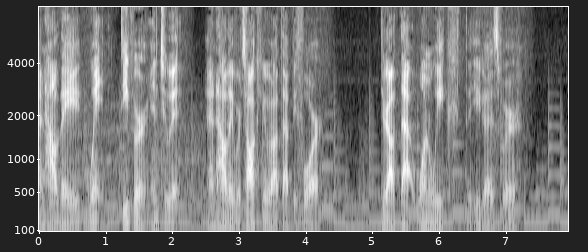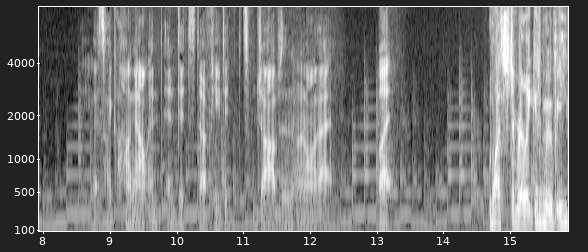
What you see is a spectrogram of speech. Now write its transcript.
and how they went deeper into it, and how they were talking about that before, throughout that one week that you guys were, that you guys like hung out and, and did stuff. You did some jobs and, and all that, but Watched a really good movie.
